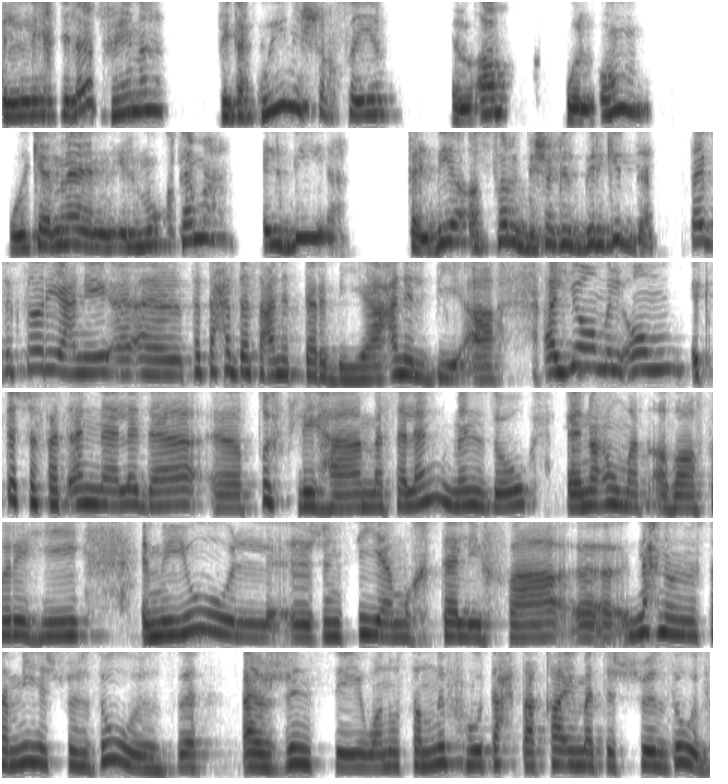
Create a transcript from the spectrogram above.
الاختلاف هنا في تكوين الشخصية الأب والأم وكمان المجتمع البيئة. فالبيئة أثرت بشكل كبير جدا. طيب دكتور يعني تتحدث عن التربية عن البيئة. اليوم الأم اكتشفت أن لدى طفلها مثلا منذ نعومة أظافره ميول جنسية مختلفة نحن نسميه الشذوذ الجنسي ونصنفه تحت قائمة الشذوذ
